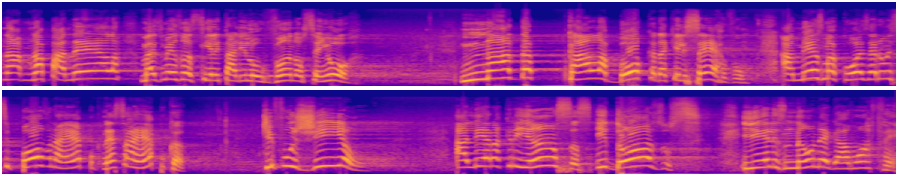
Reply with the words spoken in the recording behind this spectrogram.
na, na panela, mas mesmo assim ele está ali louvando ao Senhor? Nada cala a boca daquele servo. A mesma coisa era esse povo na época, nessa época que fugiam. Ali eram crianças, idosos, e eles não negavam a fé,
